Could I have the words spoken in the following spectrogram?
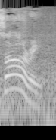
Sorry.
